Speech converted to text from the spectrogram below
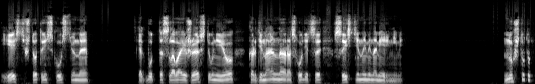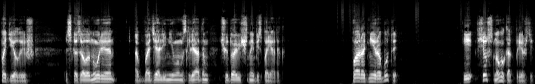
есть что-то искусственное, как будто слова и жесты у нее кардинально расходятся с истинными намерениями. «Ну что тут поделаешь?» — сказала Нурия, обводя ленивым взглядом чудовищный беспорядок. «Пара дней работы, и все снова как прежде».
